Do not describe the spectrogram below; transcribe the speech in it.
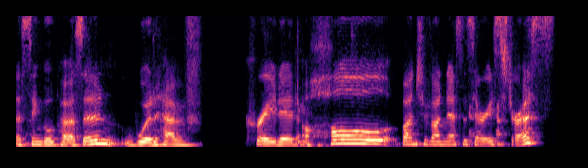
a single person would have created a whole bunch of unnecessary stress.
